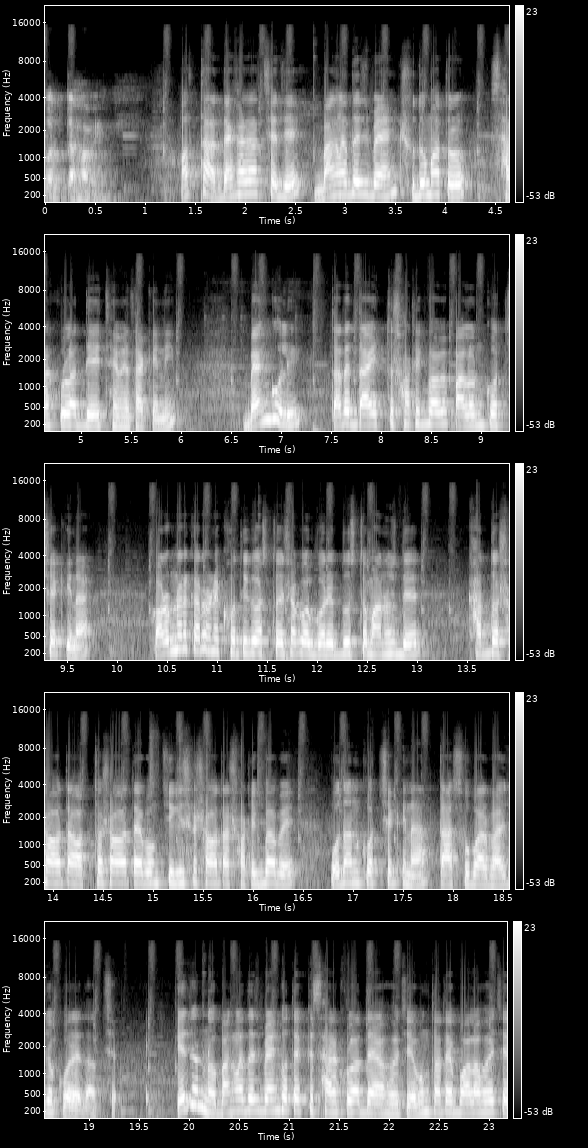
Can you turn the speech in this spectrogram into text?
করতে হবে। অর্থাৎ দেখা যাচ্ছে যে বাংলাদেশ ব্যাংক শুধুমাত্র সার্কুলার দিয়েই থেমে থাকেনি। ব্যাংকগুলি তাদের দায়িত্ব সঠিকভাবে পালন করছে কিনা, করোনার কারণে ক্ষতিগ্রস্ত এ সকল গরিব দুস্থ মানুষদের খাদ্য সহায়তা, অর্থ সহায়তা এবং চিকিৎসা সহায়তা সঠিকভাবে প্রদান করছে কিনা তা সুপারভাইজও করে যাচ্ছে। এজন্য বাংলাদেশ ব্যাংক হতে একটি সার্কুলার দেওয়া হয়েছে এবং তাতে বলা হয়েছে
